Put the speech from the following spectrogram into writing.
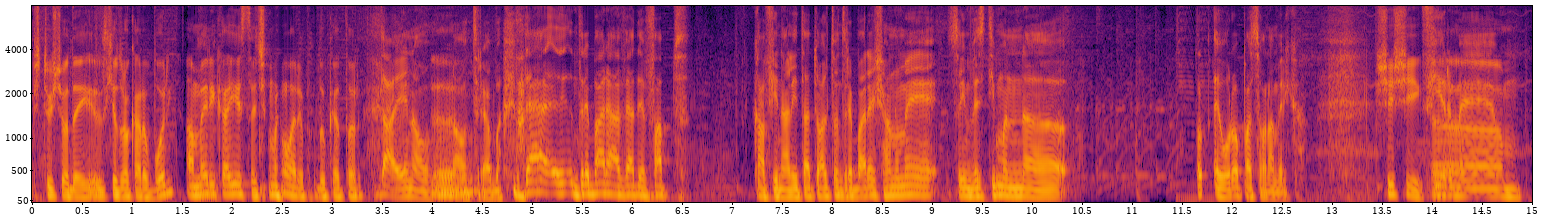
știu și eu, de hidrocarburi. America este cel mai mare producător. Da, ei n-au, uh, n-au treabă. Da. de întrebarea avea, de fapt, ca finalitate o altă întrebare și anume să investim în uh, Europa sau în America. Și și. Firme... Uh,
